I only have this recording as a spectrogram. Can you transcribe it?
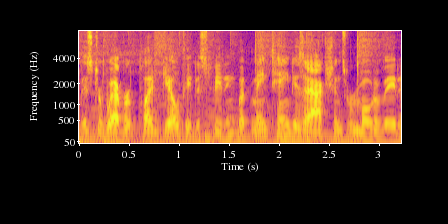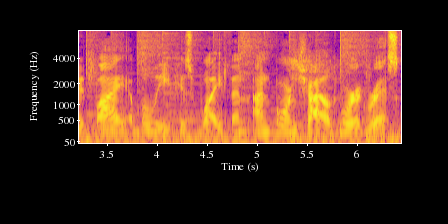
Mr. Weber pled guilty to speeding but maintained his actions were motivated by a belief his wife and unborn child were at risk.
